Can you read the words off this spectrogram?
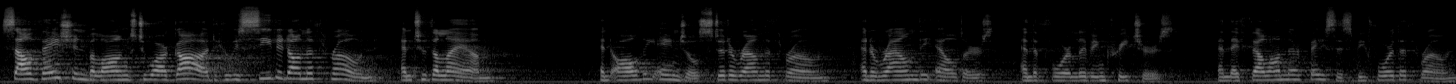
Salvation belongs to our God who is seated on the throne and to the Lamb. And all the angels stood around the throne and around the elders and the four living creatures, and they fell on their faces before the throne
